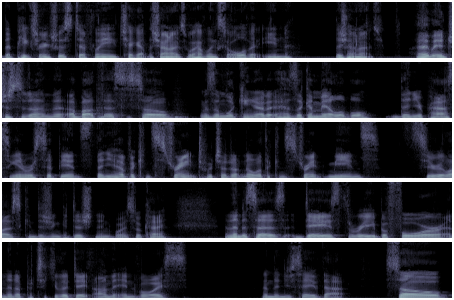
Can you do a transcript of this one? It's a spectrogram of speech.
that piques your interest, definitely check out the show notes. We'll have links to all of it in the show notes. I'm interested on the, about this. So as I'm looking at it, it has like a mailable. Then you're passing in recipients. Then you have a constraint, which I don't know what the constraint means. Serialized condition condition invoice. Okay, and then it says days three before, and then a particular date on the invoice, and then you save that. So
